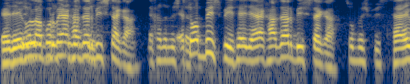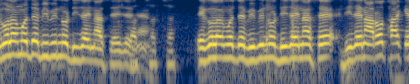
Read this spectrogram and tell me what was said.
এই যে এগুলা পড়বে এক হাজার বিশ টাকা। এক হাজার বিশ টাকা। চব্বিশ পিস এই যে এক হাজার বিশ টাকা। চব্বিশ পিস হ্যাঁ এগুলোর মধ্যে বিভিন্ন ডিজাইন আছে এই যে আচ্ছা হ্যাঁ। আচ্ছা। এগুলোর মধ্যে বিভিন্ন ডিজাইন আছে। ডিজাইন আরও থাকে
